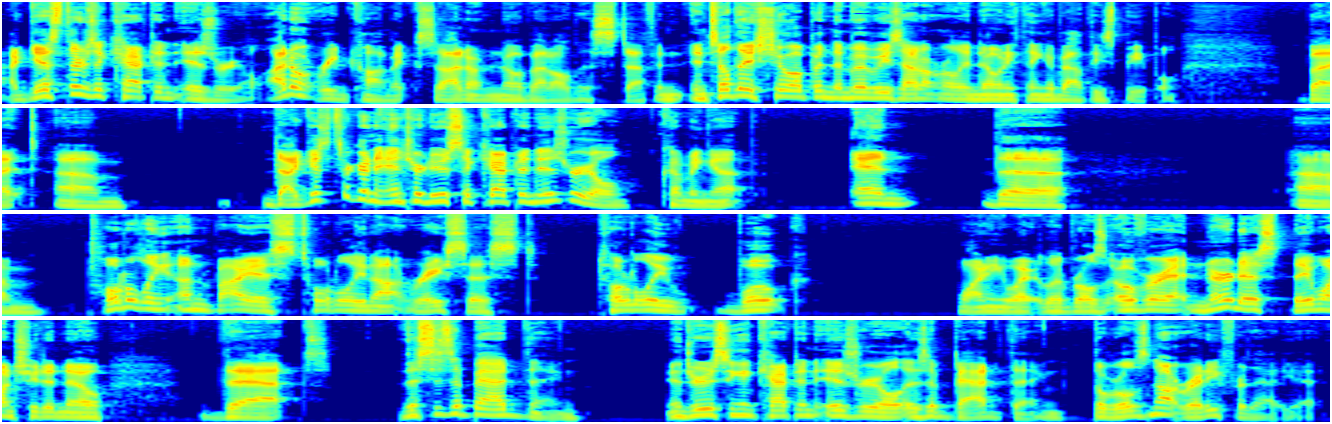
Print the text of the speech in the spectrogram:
I guess there's a Captain Israel. I don't read comics, so I don't know about all this stuff. And until they show up in the movies, I don't really know anything about these people. But um, I guess they're going to introduce a Captain Israel coming up, and the um, totally unbiased, totally not racist, totally woke, whiny white liberals over at Nerdist, they want you to know that this is a bad thing. Introducing a Captain Israel is a bad thing. The world's not ready for that yet.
